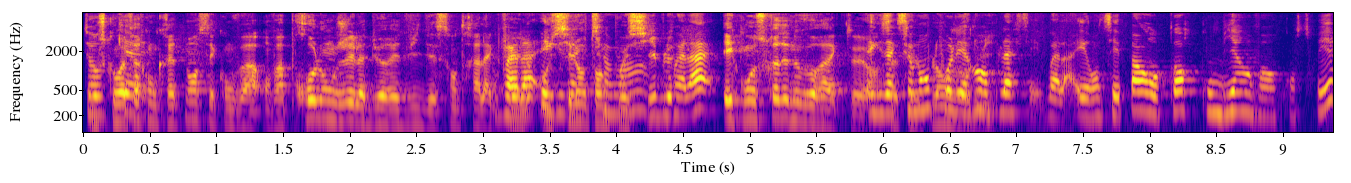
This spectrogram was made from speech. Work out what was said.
Donc, ce qu'on va euh, faire concrètement, c'est qu'on va, on va prolonger la durée de vie des centrales actuelles voilà, aussi longtemps que possible Voilà, et construire de nouveaux réacteurs. Ça, c'est le Exactement, pour les remplacer. Voilà. Et on ne sait pas encore combien on va en construire.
